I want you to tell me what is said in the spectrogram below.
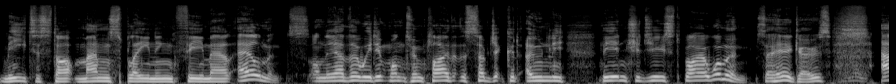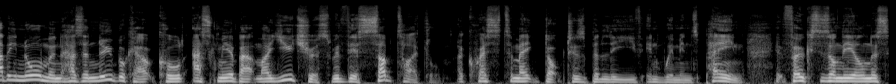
me to start mansplaining female ailments. On the other, we didn't want to imply that the subject could only be introduced by a woman. So, here goes. Abby Norman has a new book out called Ask Me About My Uterus with this subtitle A Quest to Make Doctors Believe in Women's Pain. It focuses on the illness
